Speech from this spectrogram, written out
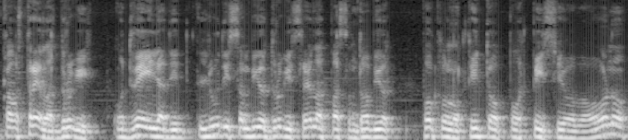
kao strelac drugi. Od 2000 ljudi sam bio drugi strelac pa sam dobio poklon od Tito, potpisi ovo ono.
